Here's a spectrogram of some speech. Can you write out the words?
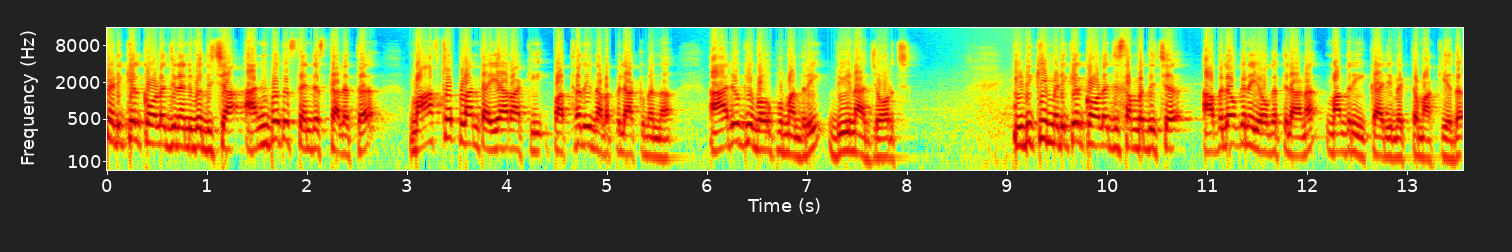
മെഡിക്കൽ കോളേജിന് അനുവദിച്ച അൻപത് സെന്റ് സ്ഥലത്ത് മാസ്റ്റർ പ്ലാൻ തയ്യാറാക്കി പദ്ധതി നടപ്പിലാക്കുമെന്ന് ആരോഗ്യവകുപ്പ് മന്ത്രി വീണ ജോർജ്. ഇടുക്കി മെഡിക്കൽ കോളേജ് സംബന്ധിച്ച് അവലോകന യോഗത്തിലാണ് മന്ത്രി ഇക്കാര്യം വ്യക്തമാക്കിയത്.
